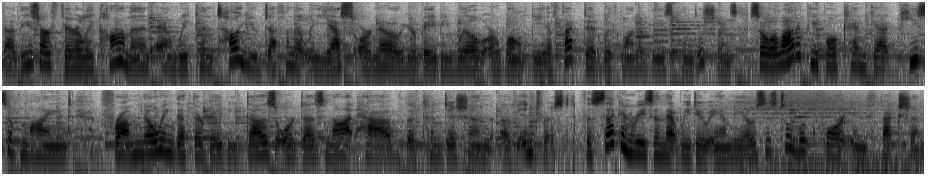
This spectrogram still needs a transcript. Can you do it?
Uh, these are fairly common and we can tell you definitely yes or no your baby will or won't be affected with one of these conditions. So a lot of people can get peace of mind from knowing that their baby does or does not have the condition of interest. The second reason that we do amnios is to look for infection.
